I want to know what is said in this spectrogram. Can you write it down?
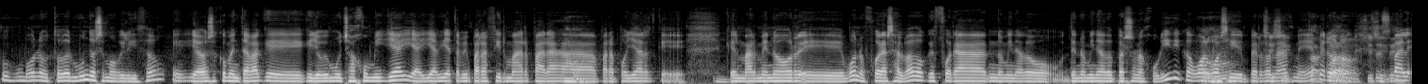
Bueno, todo el mundo se movilizó. Ya os comentaba que, que yo voy mucho a Jumilla y ahí había también para firmar, para, mm. para apoyar que, mm. que, el Mar Menor eh, bueno, fuera salvado, que fuera nominado, denominado persona jurídica o algo así. Perdonadme, ¿eh? pero no, vale,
